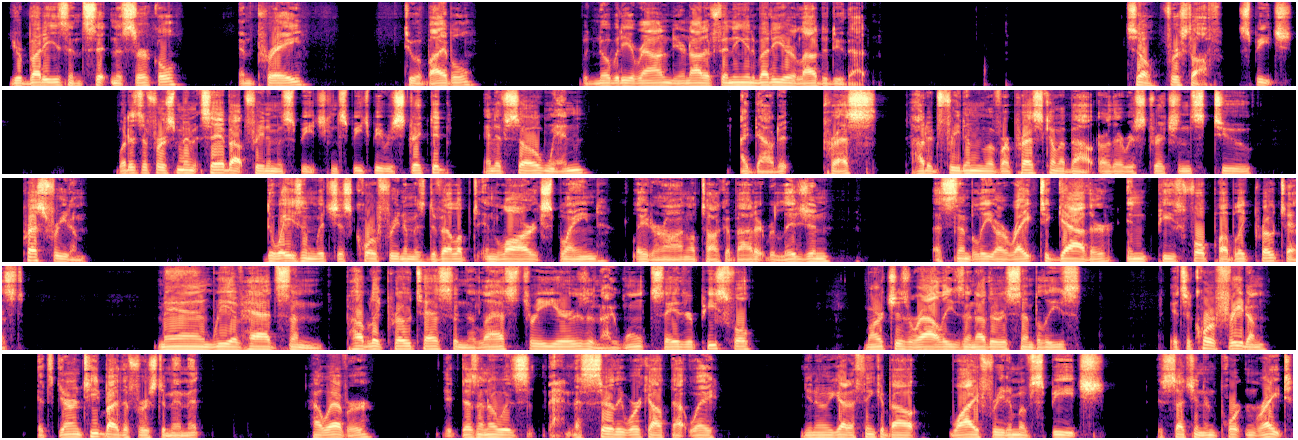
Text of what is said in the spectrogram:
your buddies and sit in a circle and pray to a Bible with nobody around you're not offending anybody, you're allowed to do that. So, first off, speech. What does the First Amendment say about freedom of speech? Can speech be restricted? And if so, when? I doubt it. Press. How did freedom of our press come about? Are there restrictions to press freedom? The ways in which this core freedom is developed in law are explained later on. I'll talk about it. Religion, assembly, our right to gather in peaceful public protest. Man, we have had some public protests in the last three years, and I won't say they're peaceful. Marches, rallies, and other assemblies. It's a core freedom. It's guaranteed by the First Amendment. However, it doesn't always necessarily work out that way. You know, you got to think about why freedom of speech is such an important right.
